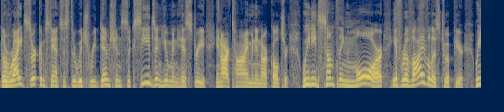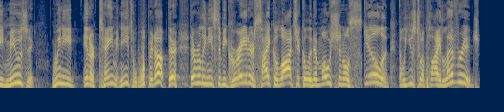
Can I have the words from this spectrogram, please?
the right circumstances through which redemption succeeds in human history, in our time, and in our culture. We need something more if revival is to appear. We need music. We need entertainment. We need to whoop it up. There, there really needs to be greater psychological and emotional skill that we use to apply leverage.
